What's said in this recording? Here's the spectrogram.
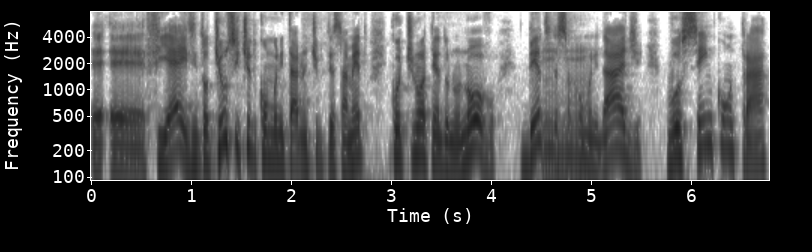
é, é, fiéis, então tinha um sentido comunitário no Antigo Testamento, continua tendo no Novo, dentro dessa Uhum. comunidade, você encontrar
